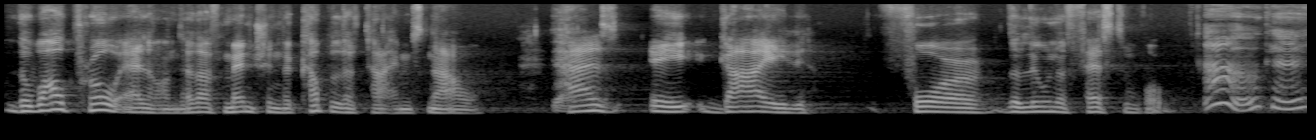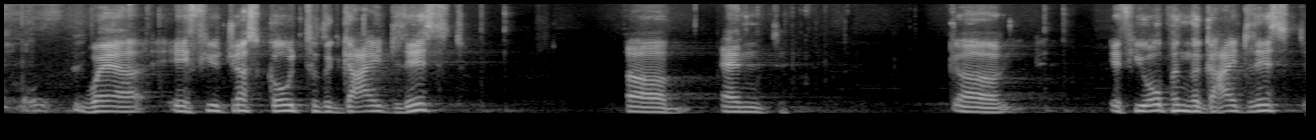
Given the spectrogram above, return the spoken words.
the WoW Pro add-on that I've mentioned a couple of times now has a guide for the Lunar Festival. oh, okay. where if you just go to the guide list um, and uh, if you open the guide list,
